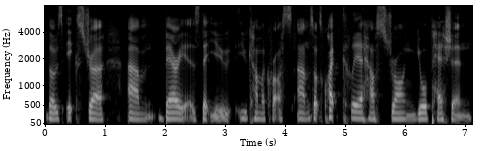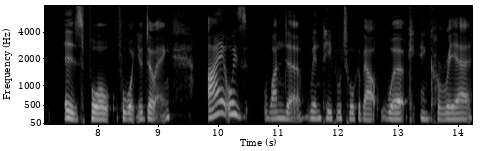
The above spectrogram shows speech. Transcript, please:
those extra um, barriers that you you come across. Um, so it's quite clear how strong your passion is for for what you're doing. I always wonder when people talk about work and career,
